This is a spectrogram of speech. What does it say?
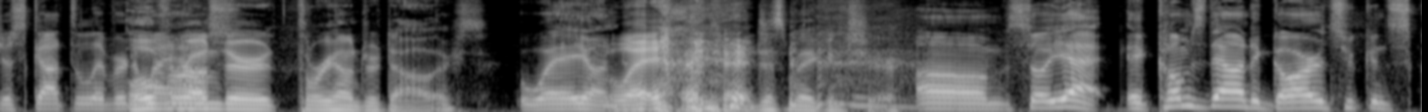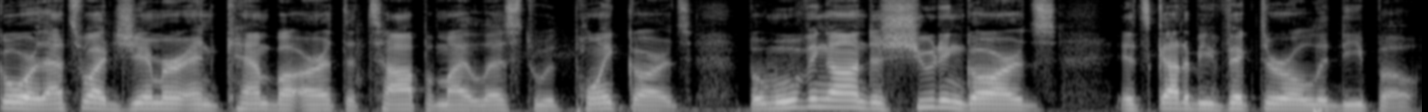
Just got delivered to my Over house. under three hundred dollars. way under. Way. Okay, just making sure. Um. So yeah, it comes down to guards who can score. That's why Jimmer and Kemba are at the top of my list with point guards. But moving on to shooting guards, it's got to be Victor Oladipo.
